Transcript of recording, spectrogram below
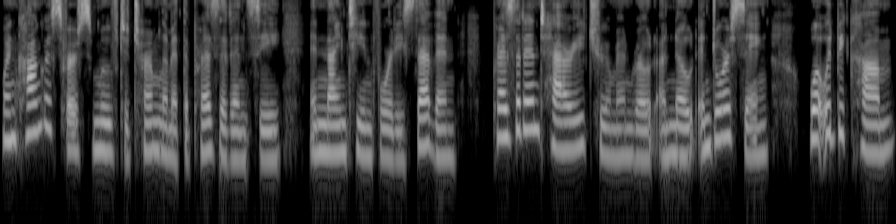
When Congress first moved to term limit the presidency in 1947, President Harry Truman wrote a note endorsing what would become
